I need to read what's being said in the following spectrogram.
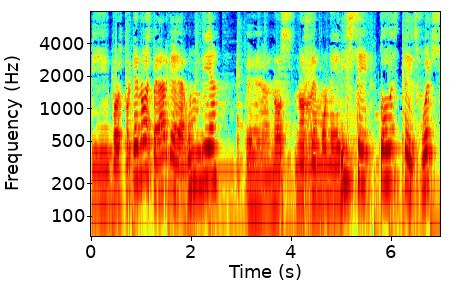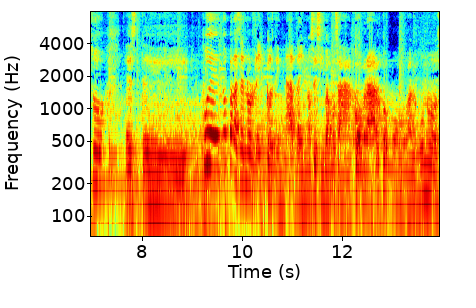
y pues, ¿por qué no esperar que algún día eh, nos, nos remunerice todo este esfuerzo, este, pues no para hacernos ricos ni nada, y no sé si vamos a cobrar como algunos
